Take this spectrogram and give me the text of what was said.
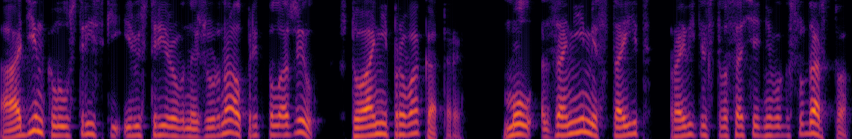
а один клаустрийский иллюстрированный журнал предположил, что они провокаторы. Мол, за ними стоит правительство соседнего государства.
